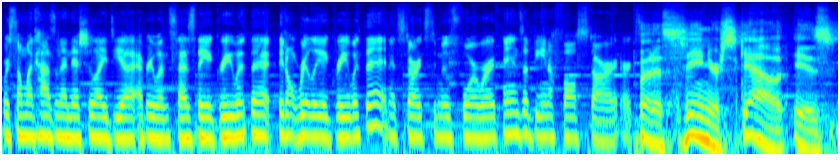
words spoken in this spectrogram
where someone has an initial idea, everyone says they agree with it, they don't really agree with it, and it starts to move forward and ends up being a false start. Or But a senior scout is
